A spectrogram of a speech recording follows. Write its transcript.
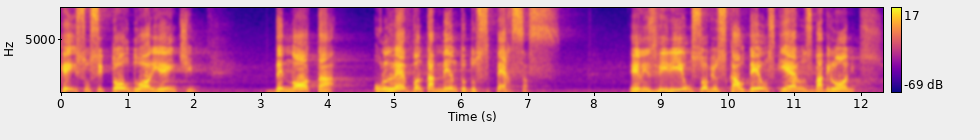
quem suscitou do Oriente denota o levantamento dos persas. Eles viriam sobre os caldeus que eram os babilônios.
